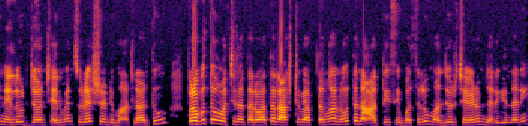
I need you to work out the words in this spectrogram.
Nellore zone chairman Suresh Reddy మాట్లాడుతూ ప్రభుత్వం వచ్చిన తర్వాత రాష్ట్ర వ్యాప్తంగా నూతన ఆర్టీసీ బస్సులు మంజూరు చేయడం జరిగిందని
